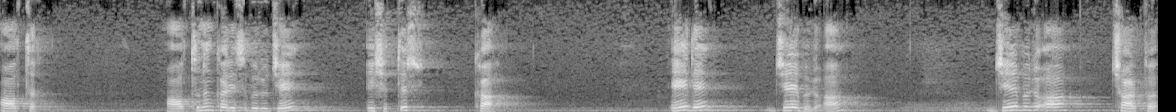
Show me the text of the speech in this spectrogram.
6. 6'nın karesi bölü c eşittir k. E de c bölü a c bölü a çarpı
